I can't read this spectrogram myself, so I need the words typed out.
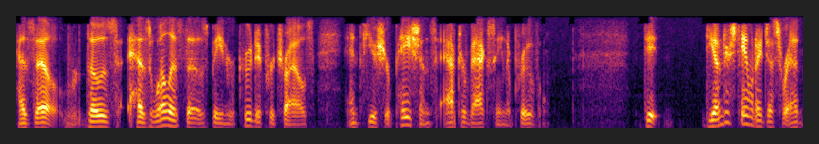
as those as well as those being recruited for trials and future patients after vaccine approval. Do, do you understand what I just read?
